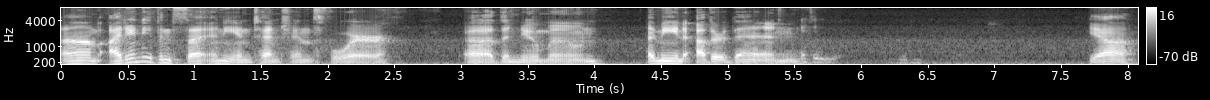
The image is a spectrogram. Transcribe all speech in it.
Um, I didn't even set any intentions for uh, the new moon. I mean, other than yeah.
